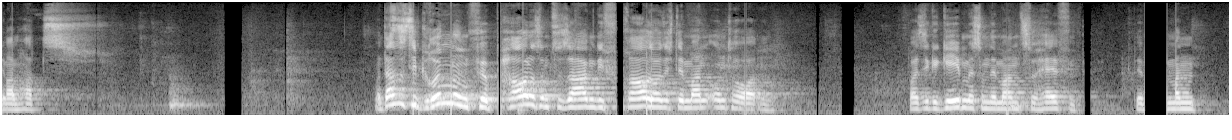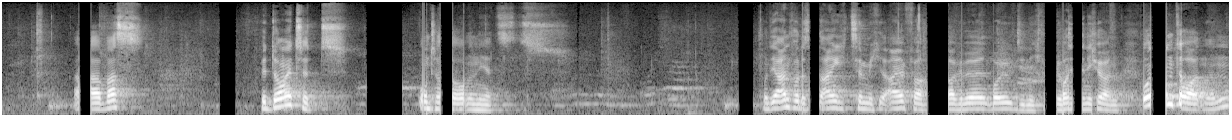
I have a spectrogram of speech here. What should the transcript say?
den Adam hat. Und das ist die Gründung für Paulus, um zu sagen, die Frau soll sich dem Mann unterordnen, weil sie gegeben ist, um dem Mann zu helfen. Dem Mann, äh, was bedeutet unterordnen jetzt? Und die Antwort ist eigentlich ziemlich einfach, aber wir wollen sie nicht, wir wollen sie nicht hören. Unterordnen,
